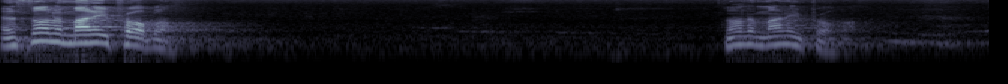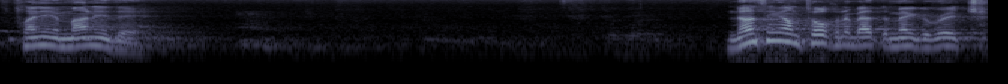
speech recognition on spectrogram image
And it's not a money problem. Not a money problem. There's plenty of money there. Don't think I'm talking about the mega rich.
